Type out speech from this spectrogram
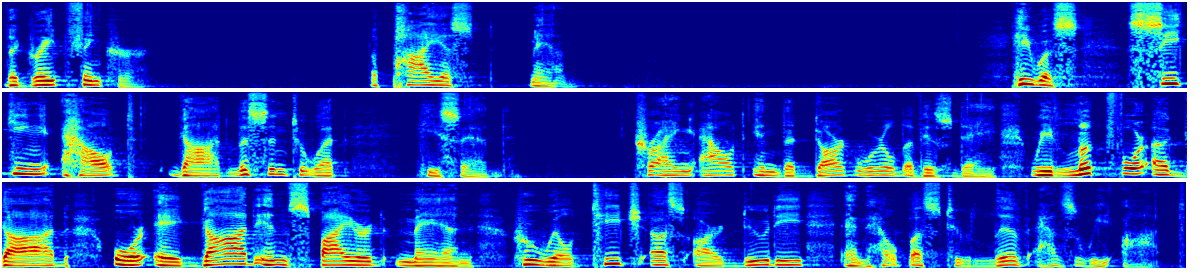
the great thinker, the pious man. He was seeking out God. Listen to what he said crying out in the dark world of his day. We look for a God or a God inspired man who will teach us our duty and help us to live as we ought.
